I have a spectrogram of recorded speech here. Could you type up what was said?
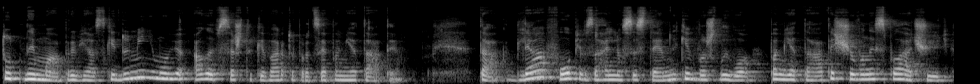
Тут нема прив'язки до мінімумів, але все ж таки варто про це пам'ятати. Так, для ФОПів загальносистемників важливо пам'ятати, що вони сплачують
